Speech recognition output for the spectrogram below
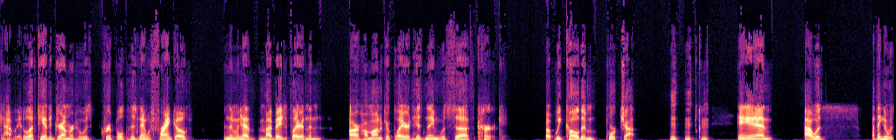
God, we had a left handed drummer who was crippled. His name was Franco. And then we had my bass player and then our harmonica player, and his name was uh, Kirk. But we called him Pork Chop. and I was, I think I was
